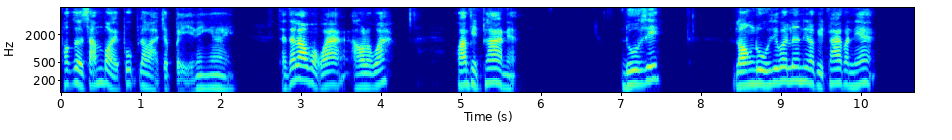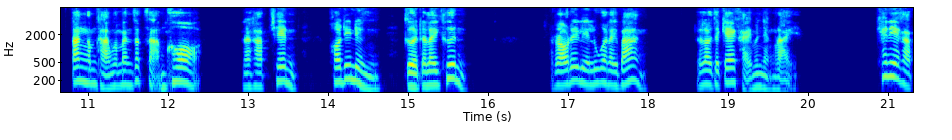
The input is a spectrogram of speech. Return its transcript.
พอเกิดซ้ำบ่อยปุ๊บเราอาจจะเป๋ได้ง่าย แต่ถ้าเราบอกว่าเอาละวะ ความผิดพลาดเนี่ย ดูสิลองดูซิว่าเรื่องที่เราผิดพลาดวันนี้ตั้งคำถามกับมันสักสามข้อนะครับ เช่น ข้อที่หนึ่งเกิดอะไรขึ้น เราได้เรียนรู้อะไรบ้าง แล้วเราจะแก้ไขมันอย่างไร แค่นี้ครับ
